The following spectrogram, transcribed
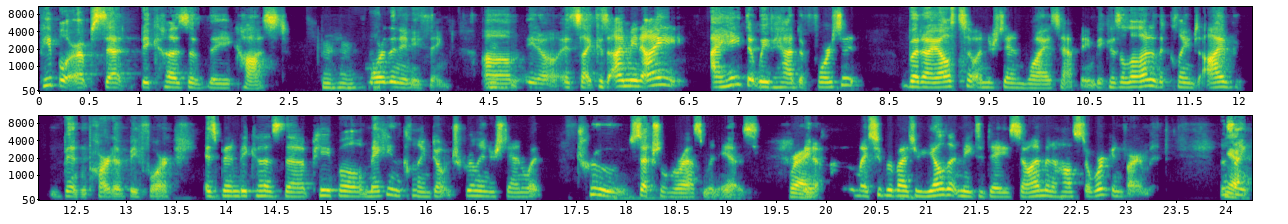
people are upset because of the cost hmm more than anything. Mhm. um, you know it's like because i mean i i hate that we've had to force it but i also understand why it's happening because a lot of the claims i've been part of before has been because the people making the claim don't truly understand what true sexual harassment is. Right. know, my supervisor yelled at me today so i'm in a hostile work environment. It's Yeah. like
